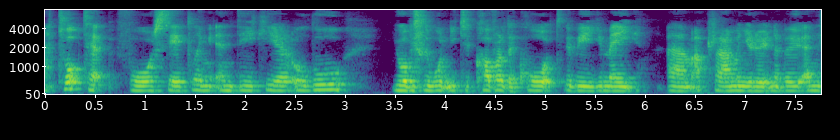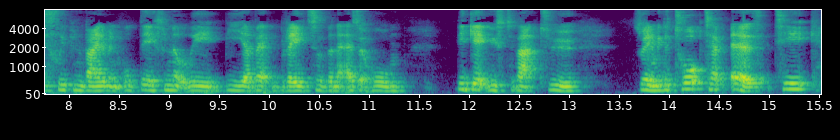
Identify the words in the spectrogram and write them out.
A top tip for settling in daycare, although you obviously won't need to cover the cot the way you might um, a pram when you're out and about, and the sleep environment will definitely be a bit brighter than it is at home. They get used to that too. So anyway, the top tip is take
